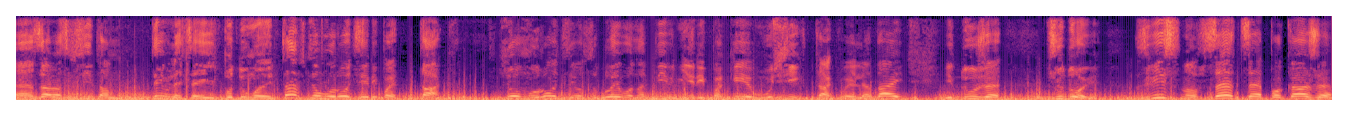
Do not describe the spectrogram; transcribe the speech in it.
е, зараз всі там дивляться і подумають, та в цьому році ріпак. Так, в цьому році, особливо на півдні, ріпаки в усіх так виглядають і дуже чудові. Звісно, все це покаже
